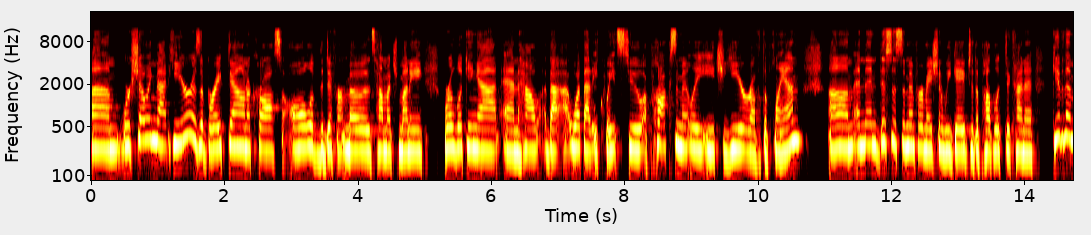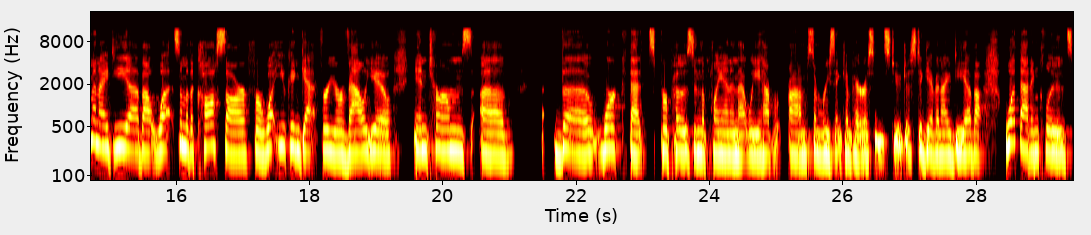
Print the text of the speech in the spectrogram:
Um, we're showing that here as a breakdown across all of the different modes, how much money we're looking at, and how that what that equates to approximately each year of the plan. Um, and then this is some information we gave to the public to kind of give them an idea about what some of the costs are for what you can get for your value in terms of the work that's proposed in the plan and that we have um, some recent comparisons to, just to give an idea about what that includes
